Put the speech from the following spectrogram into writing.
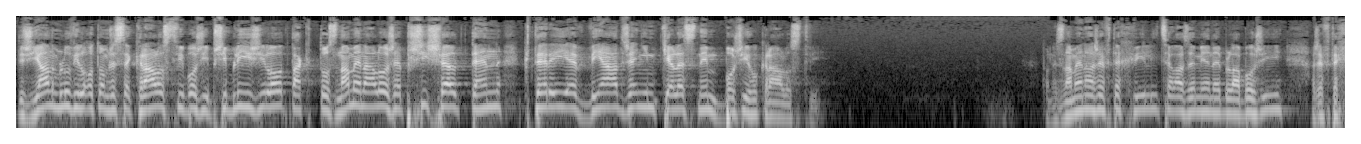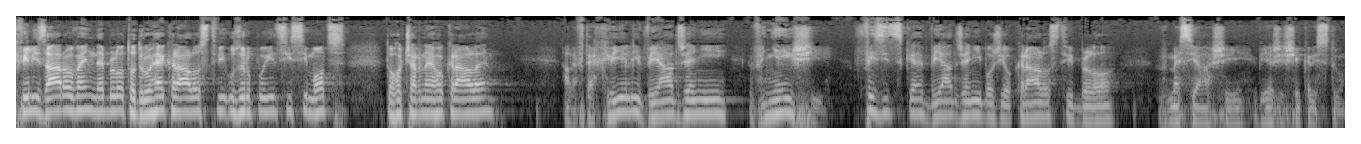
Když Jan mluvil o tom, že se království Boží přiblížilo, tak to znamenalo, že přišel ten, který je vyjádřením tělesným Božího království. To neznamená, že v té chvíli celá země nebyla boží a že v té chvíli zároveň nebylo to druhé království uzurpující si moc toho černého krále, ale v té chvíli vyjádření vnější, fyzické vyjádření Božího království bylo v Mesiáši, v Ježíši Kristu.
